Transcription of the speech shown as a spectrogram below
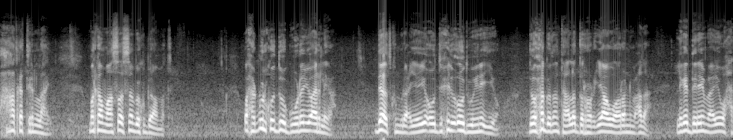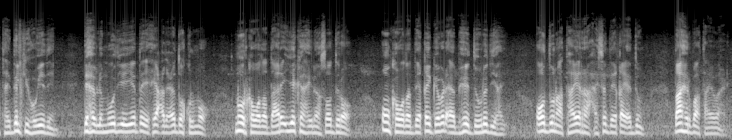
maxaad ka tirin lahayd markaa maansada sidan ku bilaabatay waxaan dhulka doo guuran iyo arliga. Daadku muracyeeye oo duxidu ood weyne iyo dooxa godan taalla daroor yaa waaro nimcada. Laga dareemayo waxaa tahay dalkii hooyadeen. Dahab la moodiyay iyo dayaxii cadceedoo kulmo. Nuurka wada daare iyo kaah ilaah soo diro. Uunka wada deeqay gabadh aabaheed dowlad yahay. Oo dunaa tahay raaxaysa deeqay adduun. Daahir baa tahay baan idhi.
